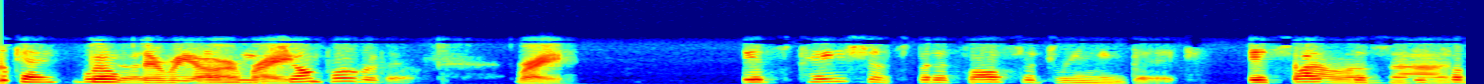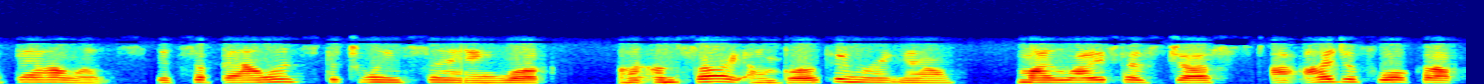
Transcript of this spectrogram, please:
okay, we're Boom, good," there we are, we right. Jump over there. Right. It's patience, but it's also dreaming big. It's like this, it's a balance. It's a balance between saying, "Look, I'm sorry, I'm broken right now. My life has just. I, I just woke up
